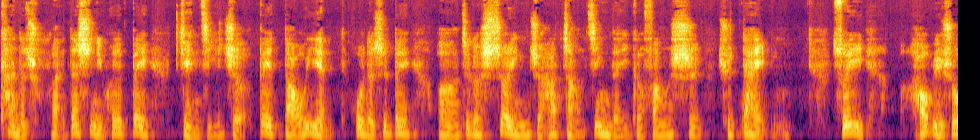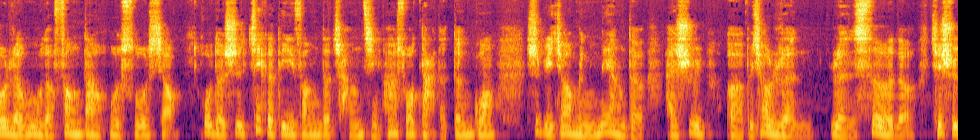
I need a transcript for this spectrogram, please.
看得出来，但是你会被剪辑者、被导演，或者是被呃这个摄影者他长进的一个方式去带领。所以，好比说人物的放大或缩小，或者是这个地方的场景，它所打的灯光是比较明亮的，还是呃比较冷冷色的，其实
